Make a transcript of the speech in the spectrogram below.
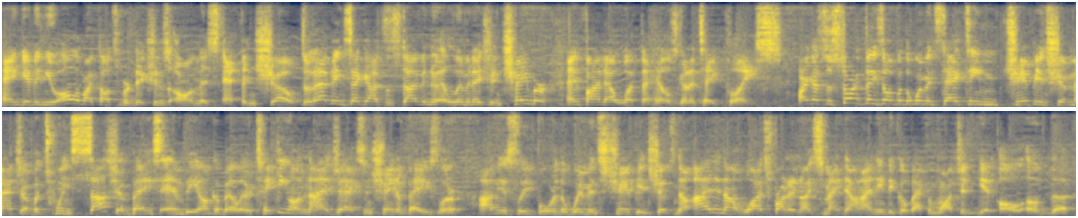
and giving you all of my thoughts and predictions on this effing show. So that being said, guys, let's dive into Elimination Chamber and find out what the hell's going to take place. Alright guys, so starting things off with the Women's Tag Team Championship matchup between Sasha Banks and Bianca Belair taking on Nia Jax and Shayna Baszler, obviously for the Women's Championships. Now, I did not watch Friday Night SmackDown. I need to go back and watch it to get all of the,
